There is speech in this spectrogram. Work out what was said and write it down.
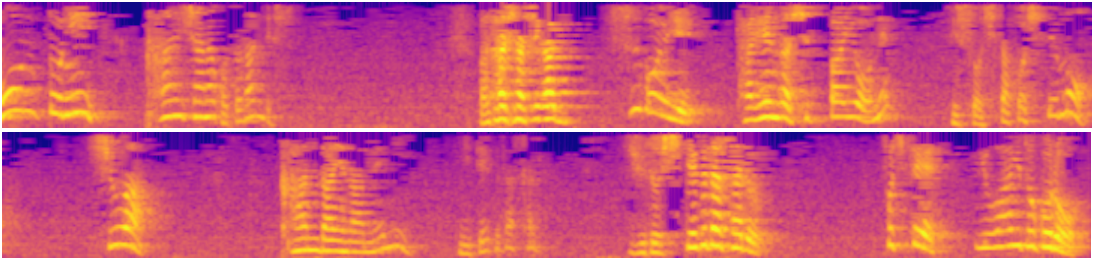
本当に感謝なことなんです。私たちがすごい大変な失敗をね、ミスをしたとしても、主は寛大な目に見てくださる。許してくださる。そして弱いところ、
